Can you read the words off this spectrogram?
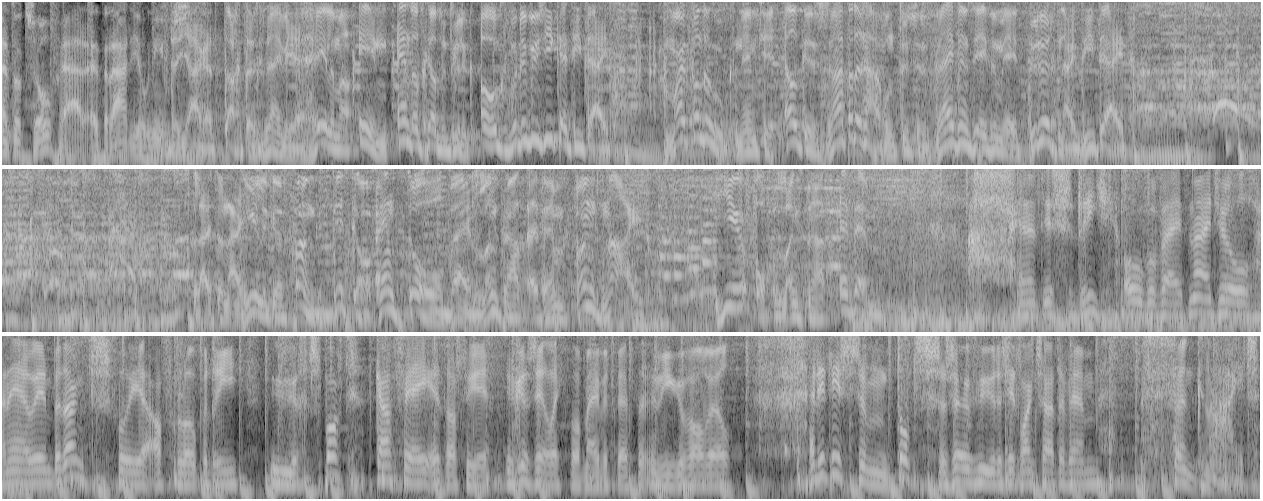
En tot zover het radionieuws. De jaren 80 zijn weer helemaal in. En dat geldt natuurlijk ook voor de muziek uit die tijd. Mark van der Hoek neemt je elke zaterdagavond tussen 5 en 7 mee terug naar die tijd. Luister naar heerlijke funk, disco en soul bij Langstraat FM Funk Night. Hier op Langstraat FM. Ah, en het is drie over vijf. Nigel en Erwin, bedankt voor je afgelopen drie uur sportcafé. Het was weer gezellig, wat mij betreft in ieder geval wel. En dit is um, tot zeven uur zit Langstraat FM Funk Night.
